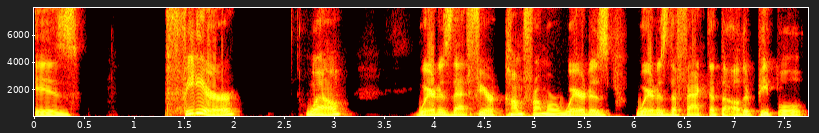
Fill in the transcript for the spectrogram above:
is fear, well, where does that fear come from or where does where does the fact that the other people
